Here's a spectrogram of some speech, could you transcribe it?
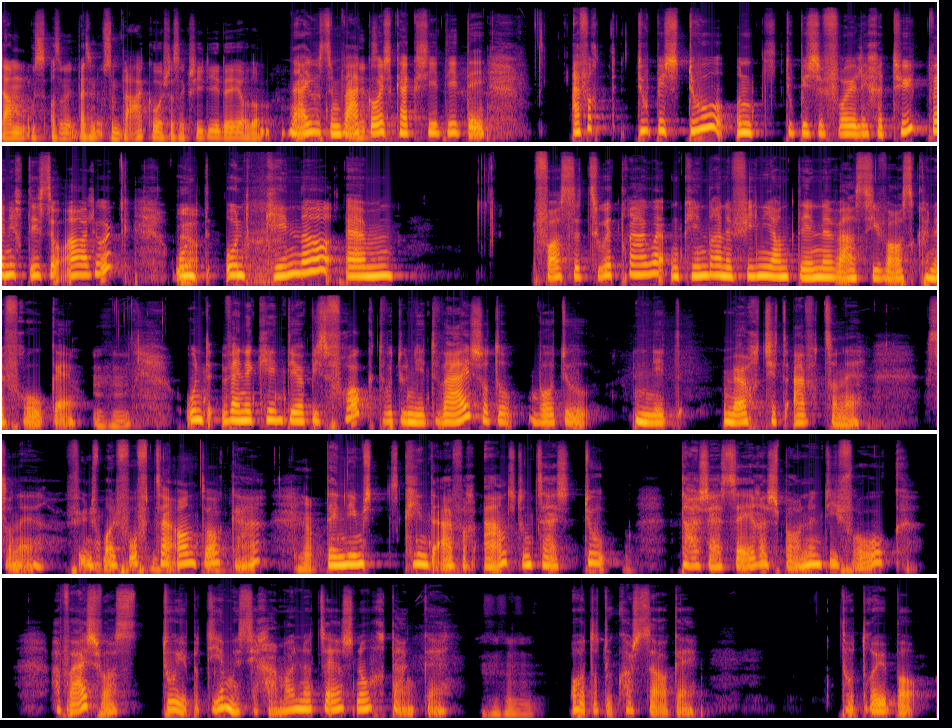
dem aus, also ich weiß nicht, aus dem Weg gehen, ist das eine gescheite Idee? Oder? Nein, aus dem Weg gehen ist keine gescheite Idee. Einfach, du bist du und du bist ein fröhlicher Typ, wenn ich dich so anschaue. Und, ja. und Kinder ähm, fassen Zutrauen und Kinder haben eine feine Antenne, wenn sie was können fragen mhm. Und wenn ein Kind dir etwas fragt, wo du nicht weißt oder wo du nicht möchtest, einfach so eine, so eine 5x15 Antwort geben, ja. dann nimmst du das Kind einfach ernst und sagst, du, das ist eine sehr spannende Frage. Aber weißt du was? Du, über die muss ich auch mal noch zuerst nachdenken. Oder du kannst sagen, darüber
